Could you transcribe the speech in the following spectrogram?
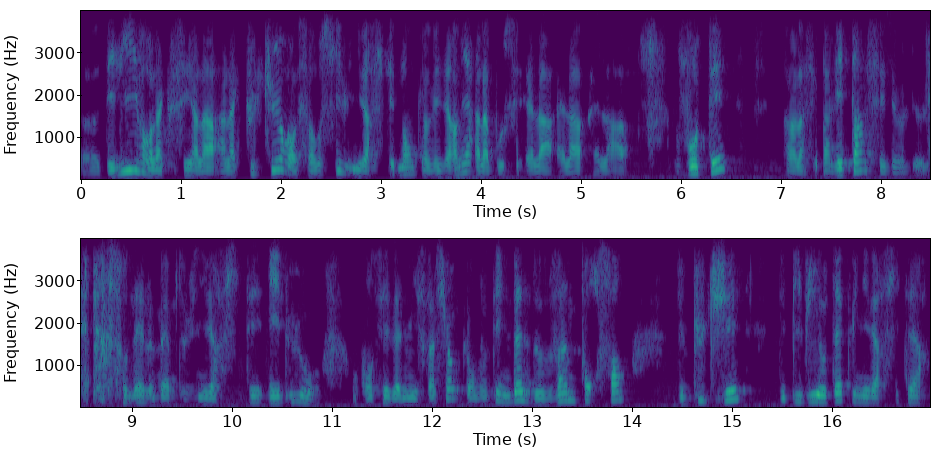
euh, des livres, l'accès à la, à la, culture. Ça aussi, l'université de Nantes l'année dernière, elle a bossé, elle a, elle a, elle a voté. Euh, là, c'est pas l'État, c'est de, de, les personnels même de l'université élus au, au conseil d'administration qui ont voté une baisse de 20% du budget des bibliothèques universitaires.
